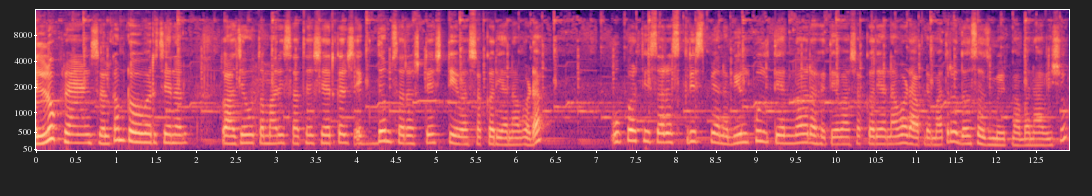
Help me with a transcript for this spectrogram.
Hello friends, welcome to our channel. તો આજે હું તમારી સાથે શેર કરીશ એકદમ સરસ ટેસ્ટી એવા શક્કરિયાના વડા. ઉપરથી સરસ ક્રિસ્પી અને બિલકુલ તેલ ન રહે તેવા શક્કરિયાના વડા આપણે માત્ર દસ જ મિનિટમાં બનાવીશું.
